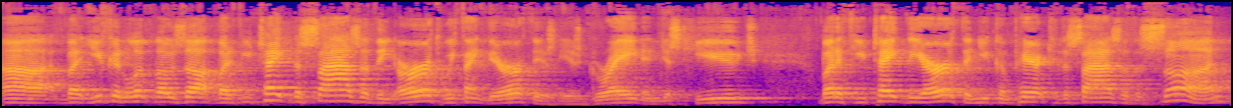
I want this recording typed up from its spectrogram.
uh, but you can look those up. But if you take the size of the earth, we think the earth is, is great and just huge. But if you take the earth and you compare it to the size of the sun,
